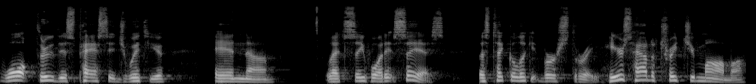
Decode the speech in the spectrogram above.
walk through this passage with you and uh, let's see what it says. Let's take a look at verse 3. Here's how to treat your mama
